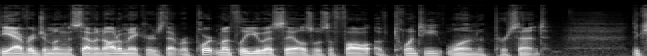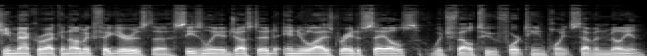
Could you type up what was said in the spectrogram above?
The average among the seven automakers that report monthly U.S. sales was a fall of 21%. The key macroeconomic figure is the seasonally adjusted annualized rate of sales, which fell to 14.7 million.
